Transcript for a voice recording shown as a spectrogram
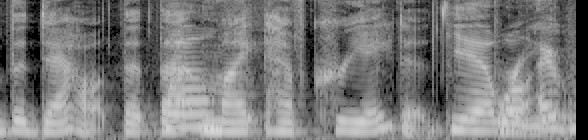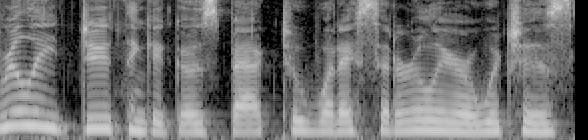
the doubt that that well, might have created. Yeah, well, you. I really do think it goes back to what I said earlier, which is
